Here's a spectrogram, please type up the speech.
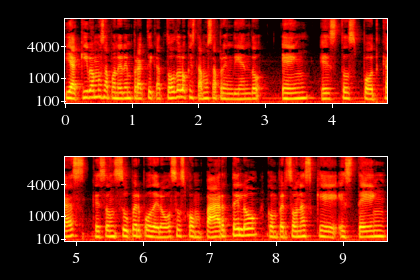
Y aquí vamos a poner en práctica todo lo que estamos aprendiendo en estos podcasts que son súper poderosos. Compártelo con personas que estén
